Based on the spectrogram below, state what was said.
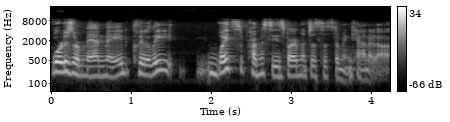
Borders are man made, clearly. White supremacy is very much a system in Canada.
